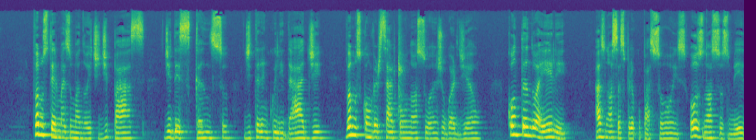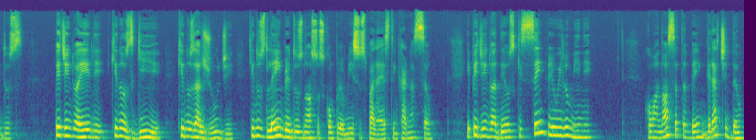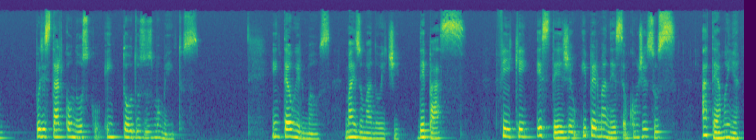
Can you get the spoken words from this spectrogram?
Vamos ter mais uma noite de paz, de descanso, de tranquilidade Vamos conversar com o nosso anjo guardião, contando a ele as nossas preocupações, os nossos medos, pedindo a ele que nos guie, que nos ajude, que nos lembre dos nossos compromissos para esta encarnação e pedindo a Deus que sempre o ilumine, com a nossa também gratidão por estar conosco em todos os momentos. Então, irmãos, mais uma noite de paz. Fiquem, estejam e permaneçam com Jesus. Até amanhã.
